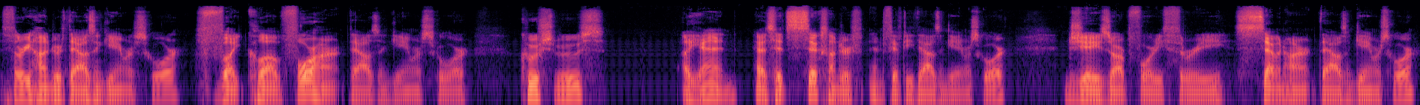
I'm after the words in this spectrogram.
300,000 gamer score. Fight Club, 400,000 gamer score. Kush Moose, again, has hit 650,000 gamer score. J Zarp 43, 700,000 gamer score.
